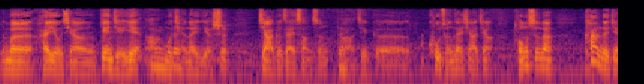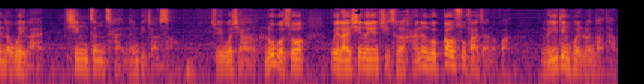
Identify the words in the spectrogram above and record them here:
那么还有像电解液啊，目前呢也是价格在上升啊，这个。库存在下降，同时呢，看得见的未来新增产能比较少，所以我想，如果说未来新能源汽车还能够高速发展的话，那么一定会轮到他们。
